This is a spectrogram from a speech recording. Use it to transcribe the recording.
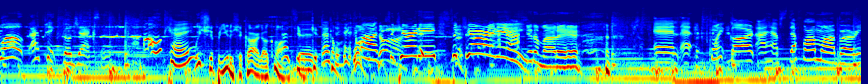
Well, I picked Phil Jackson. Oh, okay. We shipping you to Chicago. Come on. That's get, it. Get, That's come, it. On. Come on. Security. Security. Get him out of here. And at point guard, I have Stephon Marbury.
